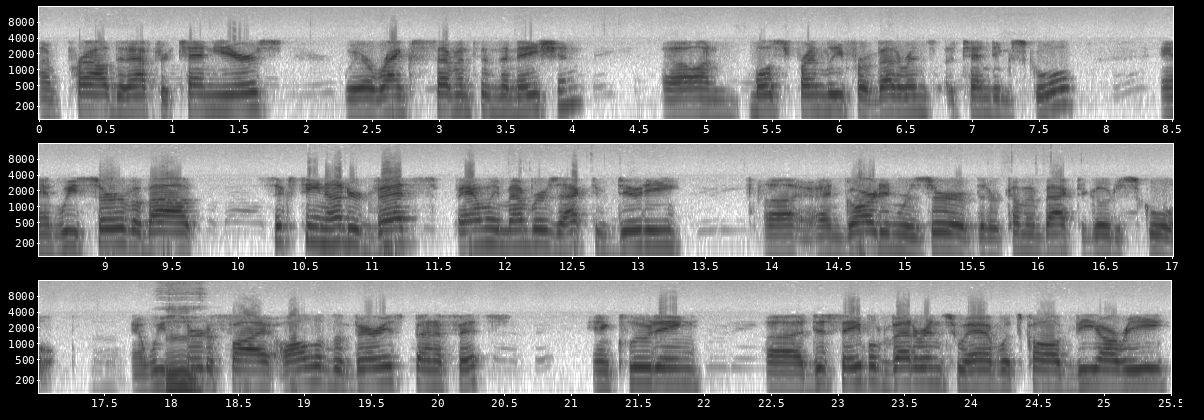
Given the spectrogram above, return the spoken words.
I'm proud that after 10 years, we are ranked seventh in the nation uh, on most friendly for veterans attending school. And we serve about 1,600 vets, family members, active duty, uh, and Guard and Reserve that are coming back to go to school. And we mm. certify all of the various benefits, including uh, disabled veterans who have what's called VRE,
